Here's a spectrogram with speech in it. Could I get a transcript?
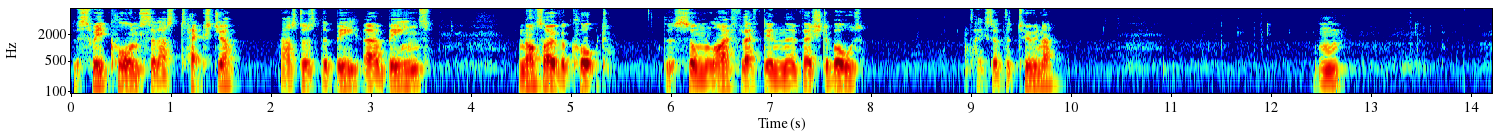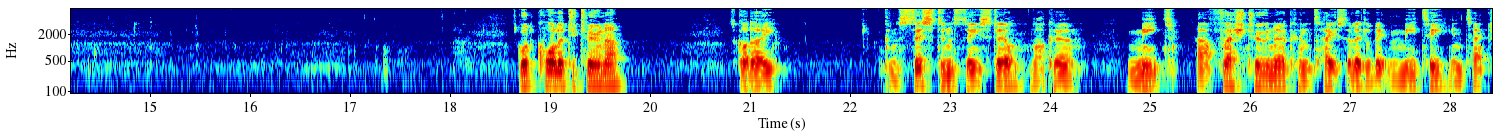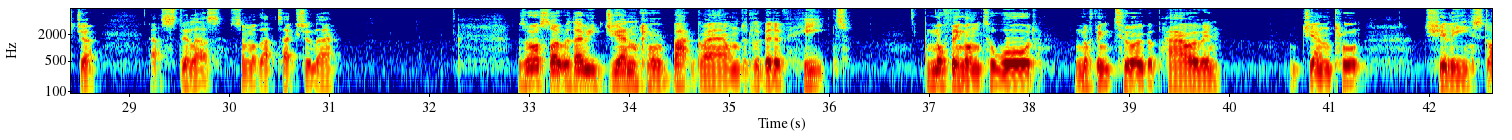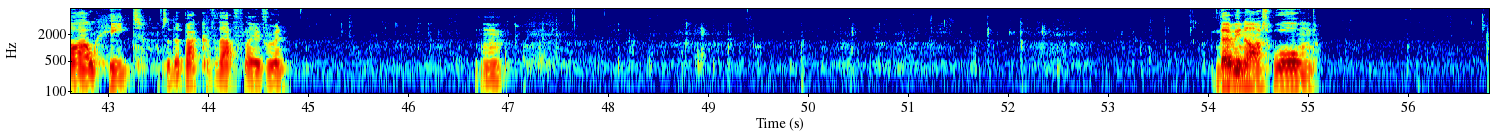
the sweet corn still has texture, as does the be uh, beans. Not overcooked. There's some life left in the vegetables. Taste of the tuna. Mmm. Good quality tuna. It's got a consistency still, like a meat. Our fresh tuna can taste a little bit meaty in texture. That still has some of that texture there. There's also a very gentle background, a little bit of heat. Nothing untoward, nothing too overpowering. Gentle chili style heat to the back of that flavouring. Mm. Very nice warmed.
